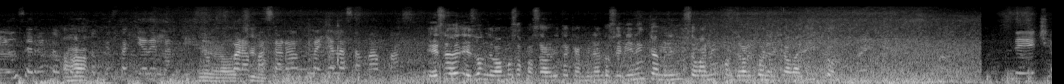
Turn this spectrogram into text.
Sí, un cerrito corto que está aquí adelantito para pasar a Playa Las Amapas. Esa es donde vamos a pasar ahorita caminando. Se vienen caminando y se van a encontrar con el caballito. De hecho,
